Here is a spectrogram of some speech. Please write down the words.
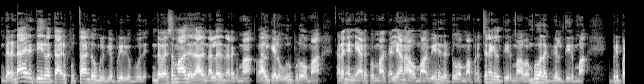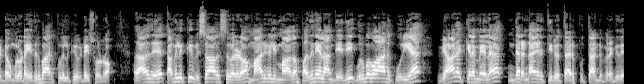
இந்த ரெண்டாயிரத்தி இருபத்தாறு புத்தாண்டு உங்களுக்கு எப்படி இருக்க போகுது? இந்த வருஷமாவது ஏதாவது நல்லது நடக்குமா? வாழ்க்கையில் உருப்பிடுவோமா? கடங்கண்ணி அடைப்போமா? கல்யாணம் ஆகுமா? வீடு கட்டுவோமா? பிரச்சனைகள் தீருமா? வம்பு வழக்குகள் தீருமா? இப்படிப்பட்ட உங்களோட எதிர்பார்ப்புகளுக்கு விடை சொல்கிறோம் அதாவது தமிழுக்கு விஸ்வாவசு வருடம் மார்கழி மாதம் பதினேழாம் தேதி குரு பகவானுக்குரிய வியாழக்கிழமையில இந்த ரெண்டாயிரத்தி இருபத்தி ஆறு புத்தாண்டு பிறகுது.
